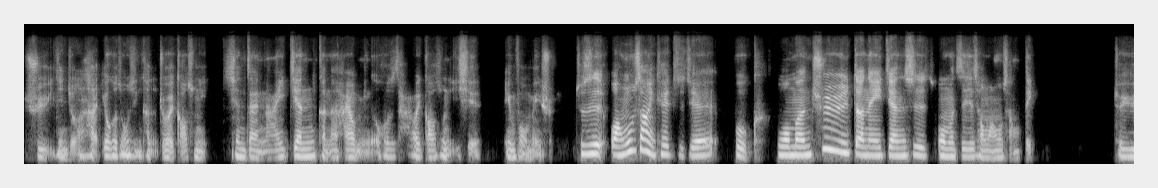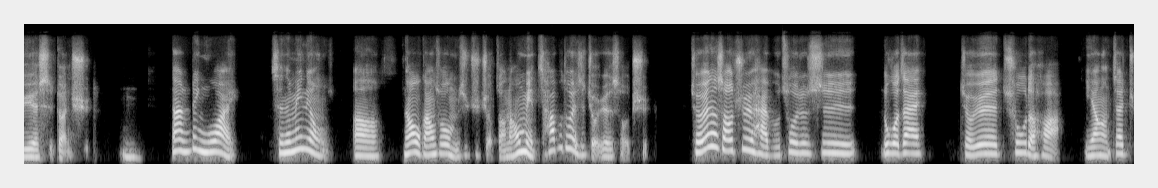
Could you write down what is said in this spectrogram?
去一间酒庄，他游客中心可能就会告诉你现在哪一间可能还有名额，或者他会告诉你一些 information。就是网络上也可以直接 book。我们去的那一间是我们直接从网络上订，就预约时段去的。嗯，那另外 Emilion，呃，然后我刚刚说我们是去酒庄，然后我们也差不多也是九月的时候去。九月的时候去还不错，就是如果在九月初的话，一样在九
